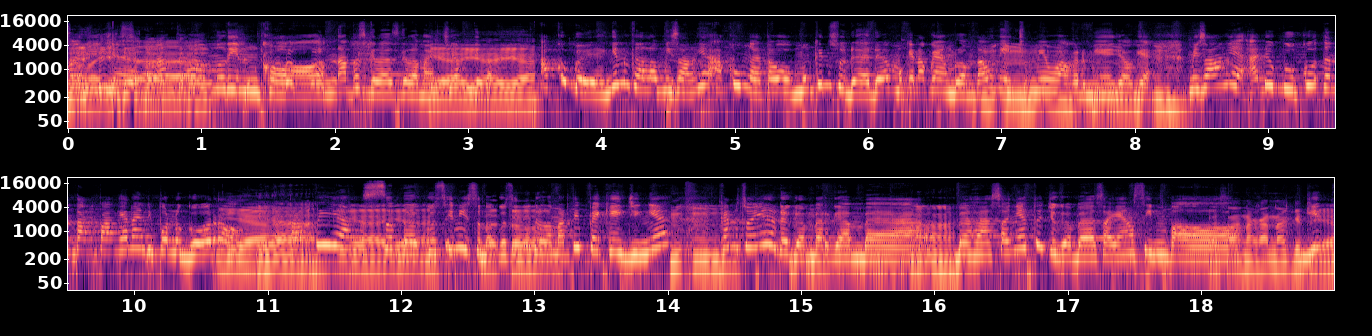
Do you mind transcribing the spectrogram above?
Alva Edison Edison. Abraham Lincoln apa segala segala macam Iya, gitu iya, iya. aku bayangin kalau misalnya aku nggak tahu mungkin sudah ada mungkin aku yang belum tahu nih cumi Akademi Jogja misalnya ada buku tentang Pangeran Diponegoro Iya, Iya. tapi yang iya, sebagus iya. ini sebagus ini Betul. dalam arti packagingnya kan soalnya ada gambar-gambar Mm-mm. bahasanya tuh juga bahasa yang simple Bahasa anak-anak gitu ya.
